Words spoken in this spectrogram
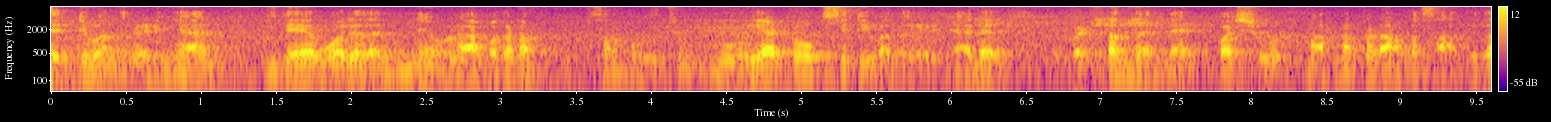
തെറ്റ് വന്നു കഴിഞ്ഞാൽ ഇതേപോലെ തന്നെയുള്ള അപകടം സംഭവിക്കും. യൂറിയ ടോക്സിറ്റി വന്നു കഴിഞ്ഞാൽ പെട്ടെന്ന് തന്നെ പശു മരണപ്പെടാനുള്ള സാധ്യത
